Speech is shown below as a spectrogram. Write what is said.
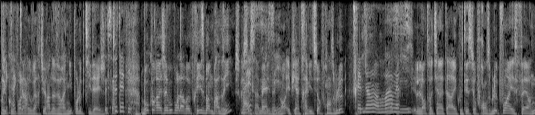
du coup, pour la réouverture à 9h30 pour le petit-déj. C'est ça. Tout à fait. Bon courage à vous pour la reprise, bonne braderie, parce que c'est un bel Merci. événement. Et puis à très vite sur France Bleu. Très bien. Au revoir. Merci. merci. L'entretien est à réécouter sur FranceBleu.fr. Nous,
